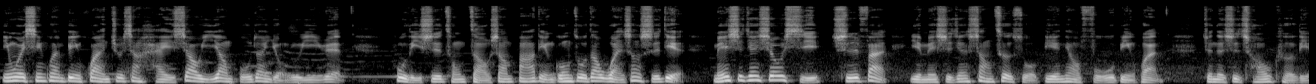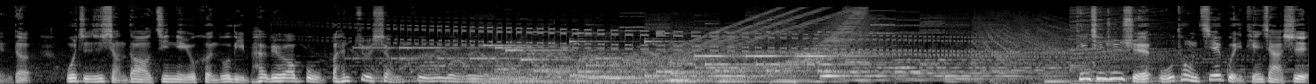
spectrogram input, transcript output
因为新冠病患就像海啸一样不断涌入医院。护理师从早上八点工作到晚上十点，没时间休息、吃饭，也没时间上厕所、憋尿服务病患，真的是超可怜的。我只是想到今年有很多礼拜六要补班，就想哭了。听青春学，无痛接轨天下事。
